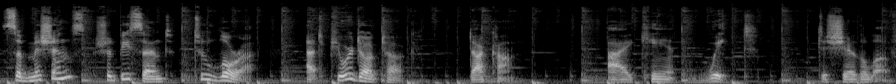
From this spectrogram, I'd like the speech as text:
Submissions should be sent to Laura at Pure Dog Talk com. I can't wait to share the love.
